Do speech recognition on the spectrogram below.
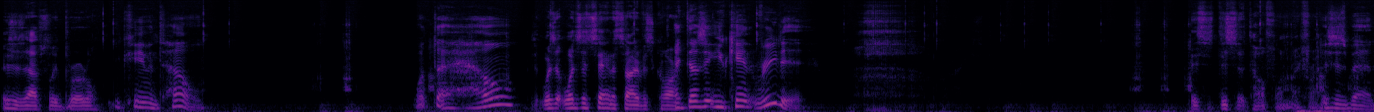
This is absolutely brutal. You can't even tell. What the hell? What's it? What's it say on the side of his car? It doesn't. You can't read it. This is this is a tough one, my friend. This is bad.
